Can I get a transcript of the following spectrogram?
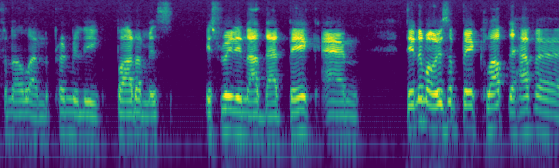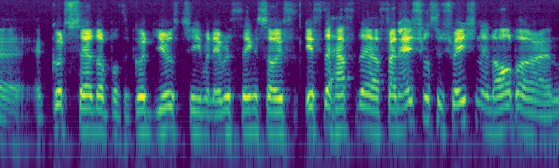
FNL and the Premier League bottom is is really not that big, and Dinamo is a big club. They have a, a good setup with a good youth team and everything. So if if they have their financial situation in order and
